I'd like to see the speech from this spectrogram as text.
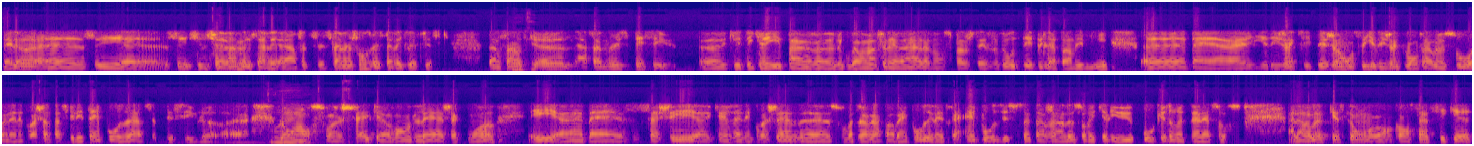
Mais là, euh, c'est euh, c'est c'est différent, mais avec- en fait, c'est la même chose, mais c'est avec le fisc. Dans le sens que la fameuse PCU, euh, qui a été créée par euh, le gouvernement fédéral, annoncée par Justin Trudeau au début de la pandémie, euh, ben euh, il y a des gens qui déjà, on sait, il y a des gens qui vont faire le saut à l'année prochaine parce qu'elle est imposable cette PCU-là. Euh, Ouais. donc, on reçoit un chèque rondelet à chaque mois et euh, ben sachez euh, que l'année prochaine, euh, sur votre rapport d'impôt, vous allez être imposé sur cet argent-là sur lequel il n'y a eu aucune retenue à la source. Alors là, qu'est-ce qu'on on constate, c'est que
